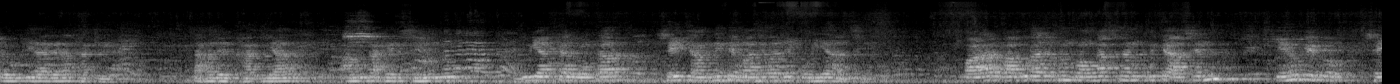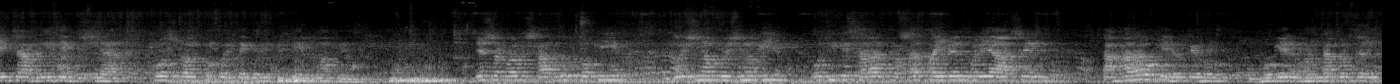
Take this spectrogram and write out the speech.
চৌকিদারেরা থাকে তাহাদের খাটিয়া আম কাঠের দুই একটা নৌকা সেই চাঁদনিতে মাঝে মাঝে পড়িয়া আছে। পাড়ার বাবুরা যখন গঙ্গা স্নান করিতে আসেন, কেহ কেহ সেই চাঁদনিতে বসিয়া খোঁজ গল্প করিতে করিতে যে সকল সাধু ফকির বৈষ্ণব বৈষ্ণবী অতীতে সারার প্রসাদ পাইবেন বলিয়া আসেন, তাহারাও কেহ কেহ ভোগের ঘণ্টা পর্যন্ত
